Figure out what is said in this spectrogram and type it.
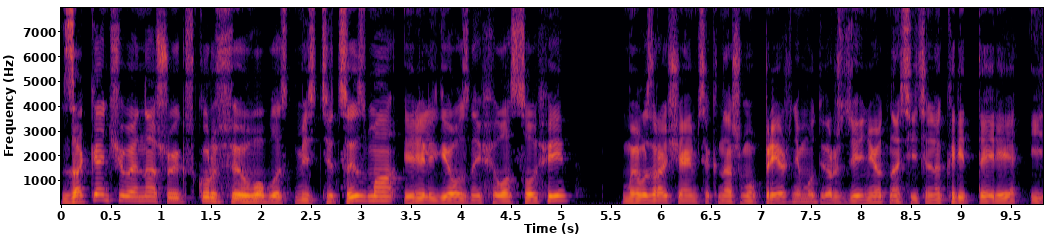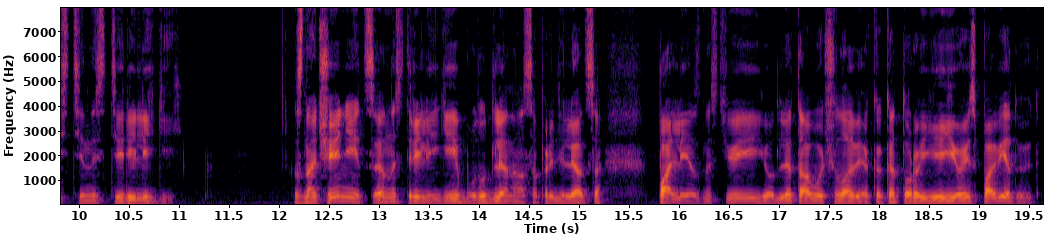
Заканчивая нашу экскурсию в область мистицизма и религиозной философии, мы возвращаемся к нашему прежнему утверждению относительно критерия истинности религий. Значение и ценность религии будут для нас определяться полезностью ее для того человека, который ее исповедует,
